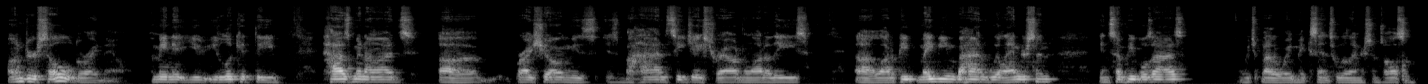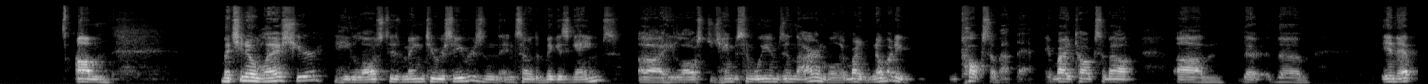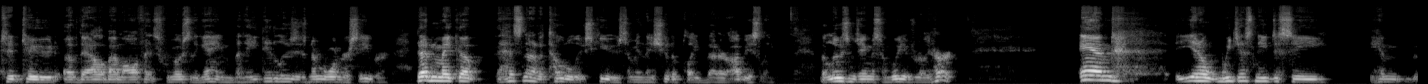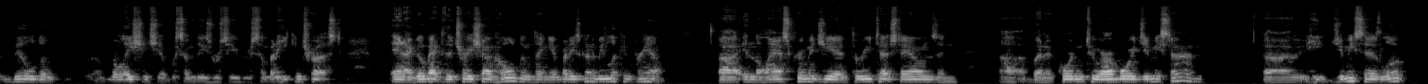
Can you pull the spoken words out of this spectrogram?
undersold right now. I mean, it, you you look at the Heisman odds. Uh, Bryce Young is is behind C.J. Stroud in a lot of these. Uh, a lot of people, maybe even behind Will Anderson in some people's eyes, which by the way makes sense. Will Anderson's awesome. Um, but you know, last year he lost his main two receivers in, in some of the biggest games. Uh, he lost to Jameson Williams in the Iron Bowl. Everybody, nobody talks about that. Everybody talks about um, the the ineptitude of the Alabama offense for most of the game, but he did lose his number one receiver. Doesn't make up. That's not a total excuse. I mean, they should have played better, obviously, but losing Jameson Williams really hurt. And you know, we just need to see him build a relationship with some of these receivers, somebody he can trust. And I go back to the Traeshon Holden thing. Everybody's going to be looking for him. Uh, in the last scrimmage, he had three touchdowns, and uh, but according to our boy Jimmy Stein, uh, he Jimmy says, look,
